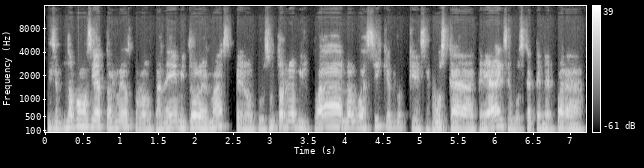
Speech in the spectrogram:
dicen, pues no podemos ir a torneos por la pandemia y todo lo demás, pero pues un torneo virtual o algo así, que es lo que se busca crear y se busca tener para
